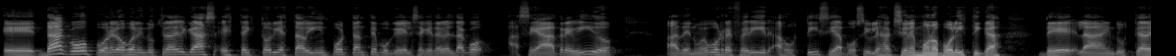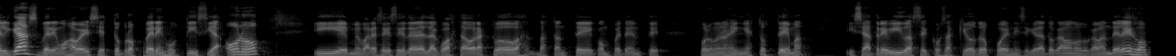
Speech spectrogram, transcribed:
DACO pone el ojo en la industria del gas. Esta historia está bien importante porque el secretario del DACO se ha atrevido a de nuevo referir a justicia posibles acciones monopolísticas de la industria del gas. Veremos a ver si esto prospera en justicia o no. Y me parece que el secretario del DACO hasta ahora ha actuado bastante competente, por lo menos en estos temas, y se ha atrevido a hacer cosas que otros pues ni siquiera tocaban o tocaban de lejos.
